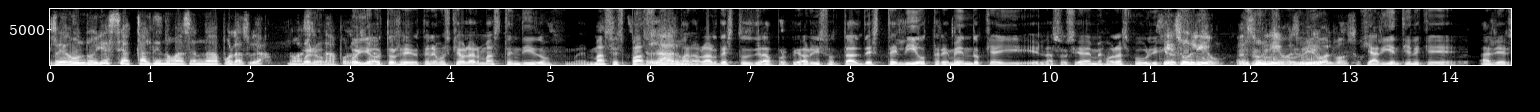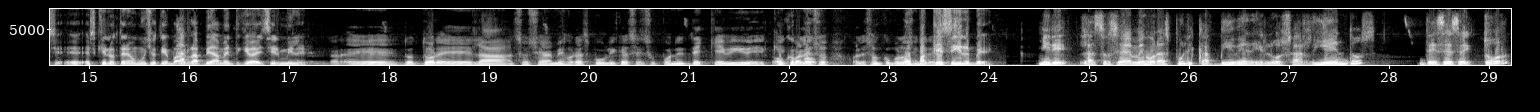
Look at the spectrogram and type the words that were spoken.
redondo y ese alcalde no va a hacer nada por la ciudad. No va a hacer nada por la oiga, doctor Sergio, tenemos que hablar más tendido, más espacio para hablar de esto de la propiedad horizontal, de este lío tremendo que hay en la sociedad de mejoras públicas. Sí, es un lío, es, un, lío, es un lío, Alfonso. Que alguien tiene que... Eh, es que no tenemos mucho tiempo. Rápidamente, ¿qué iba a decir, Miller? Eh, doctor, eh, la sociedad de mejoras públicas se supone de qué vive, cuáles, son, cuáles son como los... ¿Para qué sirve? Mire, la Sociedad de Mejoras Públicas vive de los arriendos de ese sector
